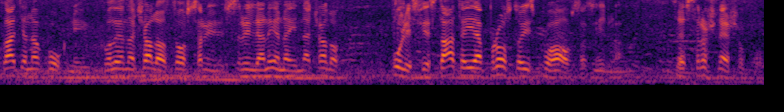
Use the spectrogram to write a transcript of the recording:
у хаті на кухні. Коли почало то стрі- стрілянина і почало пулі свистати, я просто іспугався сильно. Це страшне, що було.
